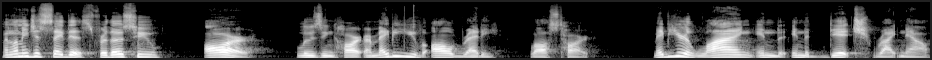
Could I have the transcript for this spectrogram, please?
And let me just say this for those who are losing heart, or maybe you've already lost heart. Maybe you're lying in the, in the ditch right now,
